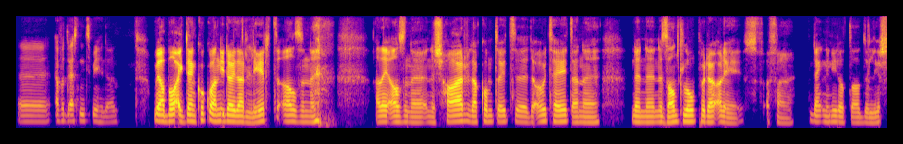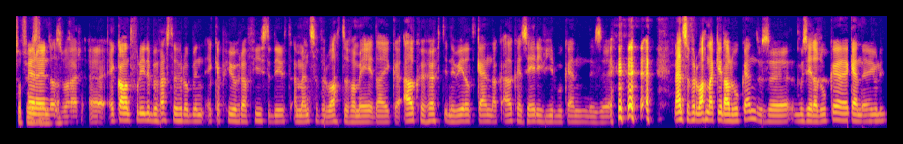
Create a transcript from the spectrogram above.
Eh, en voor de rest niets mee gedaan. Maar ja, bo, ik denk ook wel niet dat je daar leert als een, eh, allee, als een, eh, een schaar dat komt uit eh, de oudheid en een, een, een zandloper. allee, enfin, ik denk nu niet dat dat de leerstof is. Nee, nee, dat is waar. Ik kan het volledig bevestigen, Robin. Ik heb geografie gestudeerd en mensen verwachten van mij dat ik elk gehucht in de wereld ken, dat ik elke zijrivier moet kennen. Dus mensen verwachten dat ik dat ook ken, dus eh moet jij dat ook kennen, jullie?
